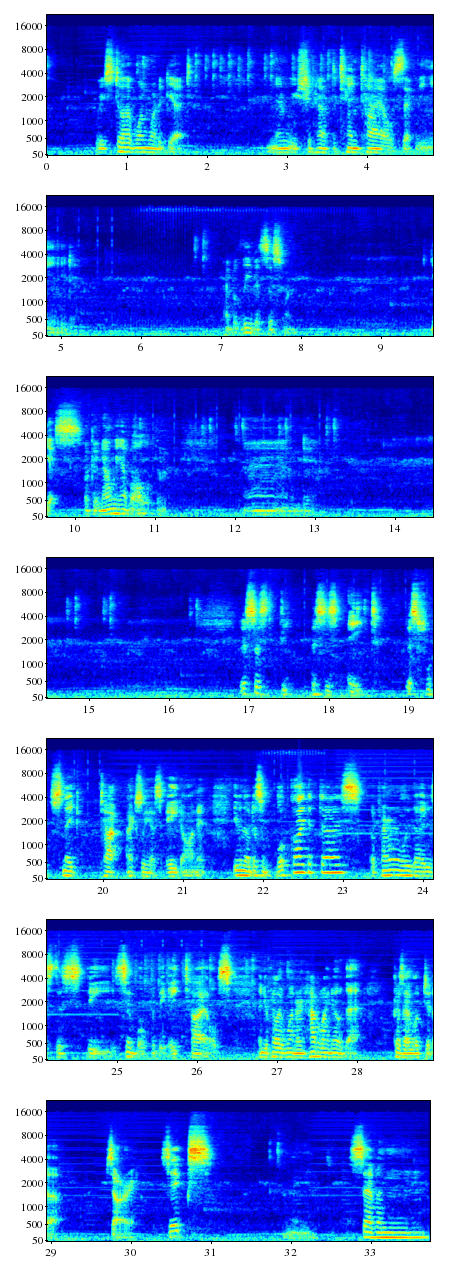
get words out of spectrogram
We still have one more to get. And then we should have the ten tiles that we need. I believe it's this one. Yes. Okay, now we have all of them. And this is the this is eight. This snake actually has eight on it, even though it doesn't look like it does. Apparently, that is this the symbol for the eight tiles. And you're probably wondering, how do I know that? Because I looked it up. Sorry. Six, and then seven,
